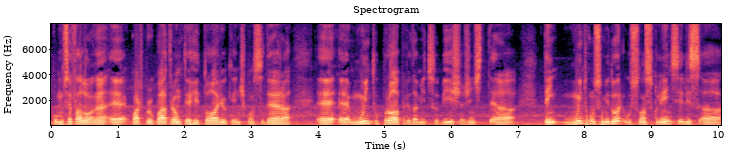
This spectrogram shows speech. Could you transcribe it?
como você falou, né, é, 4x4 é um território que a gente considera é, é muito próprio da Mitsubishi. A gente uh, tem muito consumidor. Os nossos clientes, eles uh,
